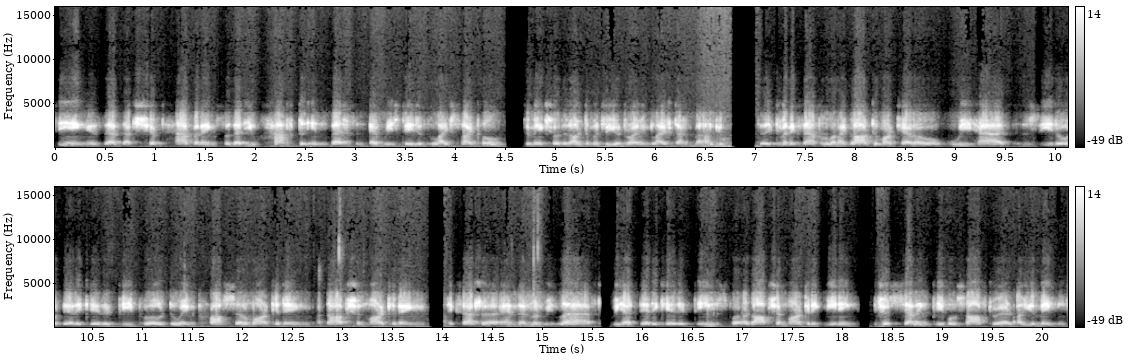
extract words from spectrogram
seeing is that that shift happening so that you have to invest in every stage of the life cycle to make sure that ultimately you're driving lifetime value. To give an example, when I got to Marketo, we had zero dedicated people doing cross-sell marketing, adoption marketing, etc. And then when we left, we had dedicated teams for adoption marketing, meaning if you're selling people software, are you making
